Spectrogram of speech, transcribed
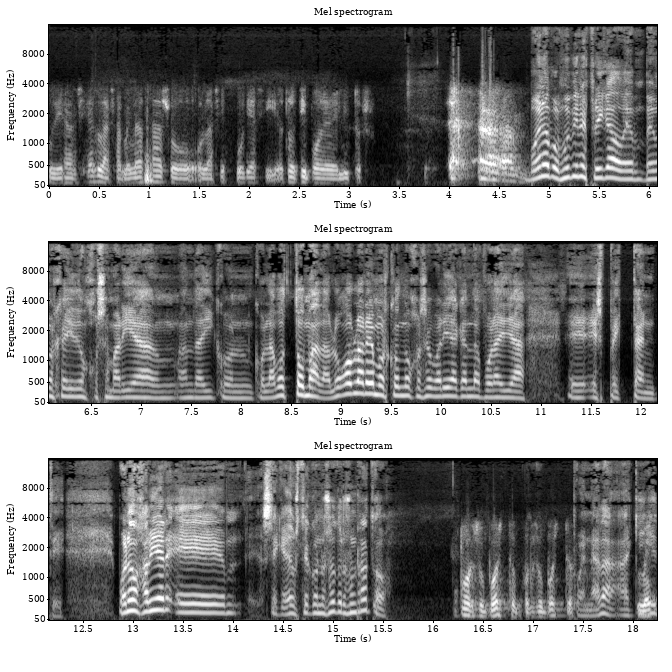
pudieran ser las amenazas o, las injurias y otro tipo de delitos. Bueno, pues muy bien explicado. Vemos que ahí don José María anda ahí con, la voz tomada. Luego hablaremos con don José María que anda por ya eh, expectante. Bueno, don Javier, eh, ¿se queda usted con nosotros un rato? Por supuesto, por supuesto. Pues nada, aquí me,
